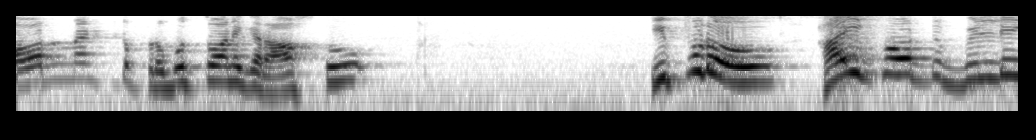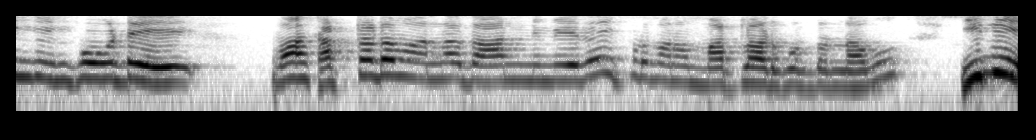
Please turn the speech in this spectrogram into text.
గవర్నమెంట్ ప్రభుత్వానికి రాస్తూ ఇప్పుడు హైకోర్టు బిల్డింగ్ ఇంకొకటి కట్టడం అన్న దాని మీద ఇప్పుడు మనం మాట్లాడుకుంటున్నాము. ఇది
